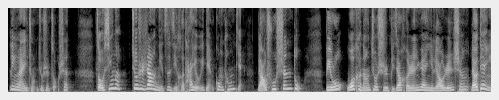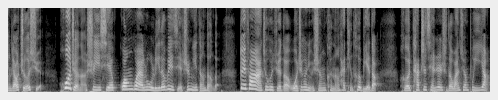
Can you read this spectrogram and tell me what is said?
另外一种就是走肾。走心呢，就是让你自己和他有一点共通点。聊出深度，比如我可能就是比较和人愿意聊人生、聊电影、聊哲学，或者呢是一些光怪陆离的未解之谜等等的。对方啊就会觉得我这个女生可能还挺特别的，和他之前认识的完全不一样。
